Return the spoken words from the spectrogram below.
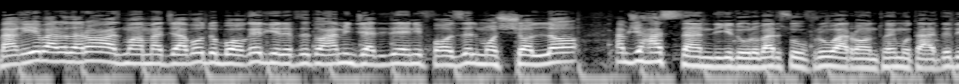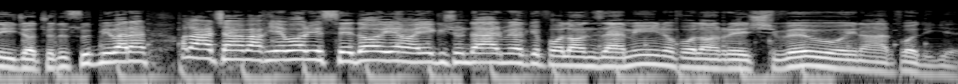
بقیه برادرها از محمد جواد و باقر گرفته تا همین جدیده. یعنی فاضل ماشاءالله همچی هستن دیگه دور بر سفره و رانت های متعدد ایجاد شده سود می‌برن. حالا هر چند وقت یه بار یه صدایی هم یکیشون در میاد که فلان زمین و فلان رشوه و این حرفا دیگه.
